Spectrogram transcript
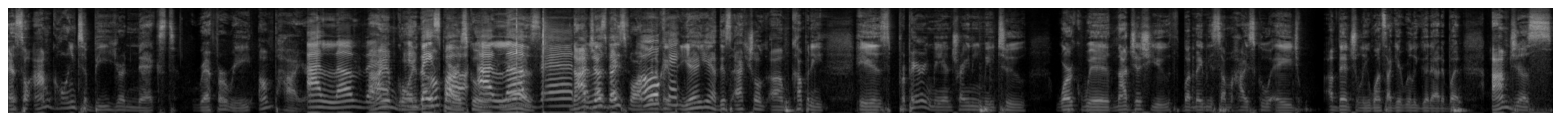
And so I'm going to be your next referee umpire. I love that. I am going In to umpire baseball. school. I love Yes. that. Not I just baseball. Oh, gonna be- okay. yeah, yeah. This actual um, company is preparing me and training me to work with not just youth, but maybe some high school age. Eventually, once I get really good at it, but I'm just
